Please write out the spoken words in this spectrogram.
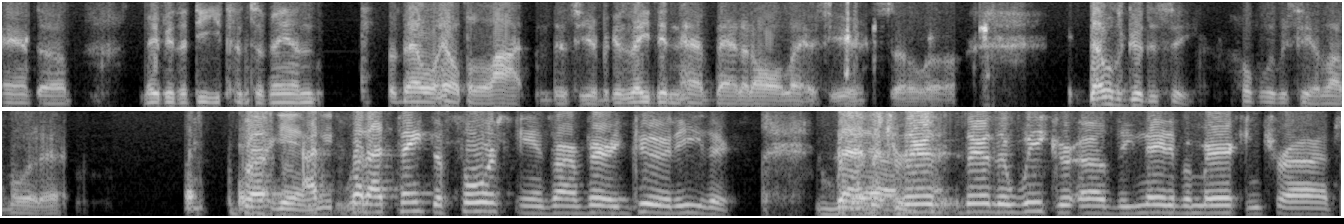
and uh, maybe the defensive end. But that will help a lot this year because they didn't have that at all last year. So uh, that was good to see. Hopefully, we see a lot more of that. But again, I, we, but I think the foreskins aren't very good either. That's Yeah. They're they're the weaker of the Native American tribes.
